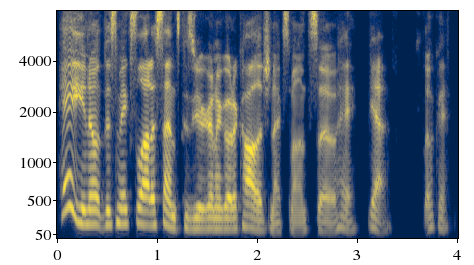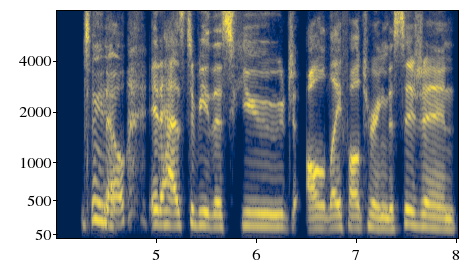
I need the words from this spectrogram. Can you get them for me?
hey, you know, this makes a lot of sense because you're gonna go to college next month. So hey, yeah, okay, you know it has to be this huge all life altering decision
